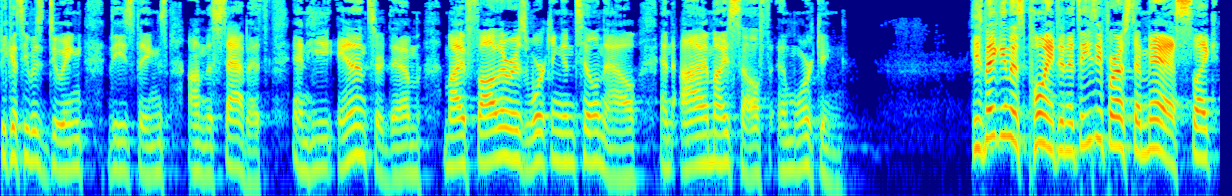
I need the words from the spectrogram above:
because he was doing these things on the Sabbath. And he answered them, My Father is working until now, and I myself am working. He's making this point, and it's easy for us to miss. Like,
